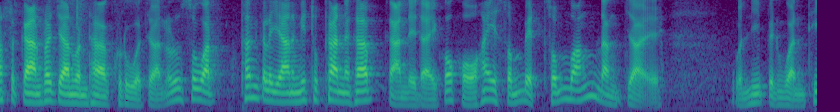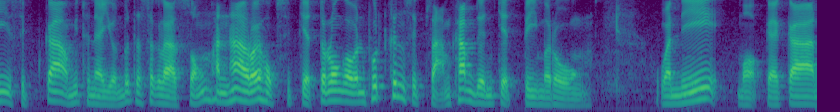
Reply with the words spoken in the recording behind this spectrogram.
มัสการพระอาจารย์วันทาครูอาจารย์อรุณสวัสดิ์ท่านกัลยาณมิตรทุกท่านนะครับ การใด ๆ ก็ขอให้สำเร็จสมหวังดังใจ วันนี้เป็นวันที่ 19 มิถุนายนพุทธศักราช 2567 ตรงกับวันพุธขึ้น 13ค่ำเดือน 7 ปีมะโรง วันนี้เหมาะแก่การ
